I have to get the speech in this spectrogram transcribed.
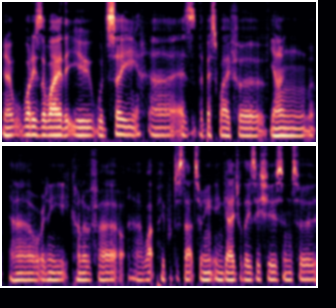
you know, what is the way that you would see uh, as the best way for young uh, or any kind of uh, uh white people to start to engage with these issues and to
